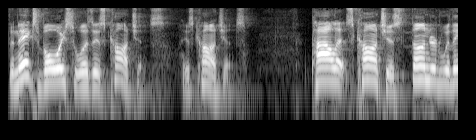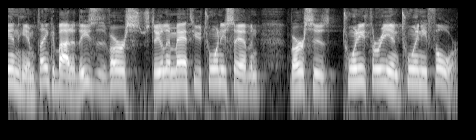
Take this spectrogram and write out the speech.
The next voice was his conscience. His conscience. Pilate's conscience thundered within him. Think about it. These is verse still in Matthew 27 verses 23 and 24.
